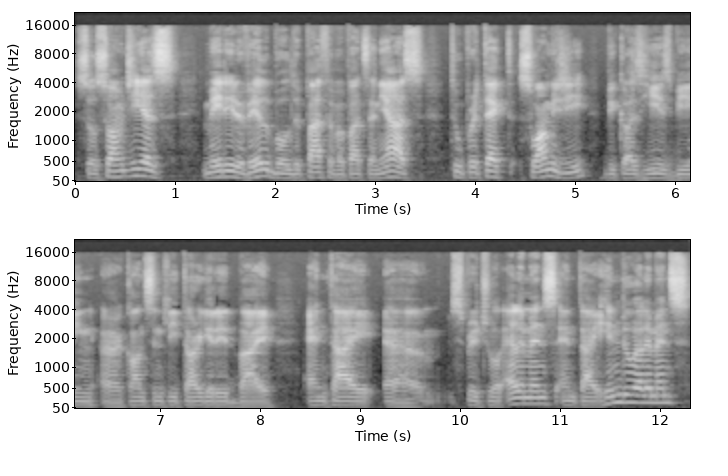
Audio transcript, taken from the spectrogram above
So Swamiji has made it available, the path of Apat Sannyas, to protect Swamiji because he is being uh, constantly targeted by anti-spiritual um, elements, anti-Hindu elements,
